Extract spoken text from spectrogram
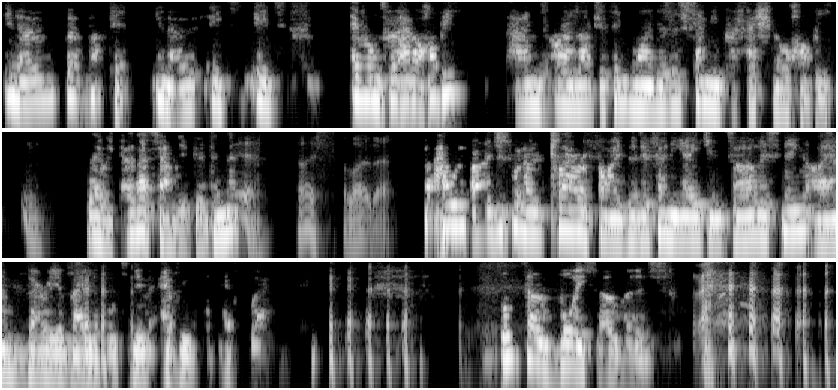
you know, but fuck it. You know, it's it's everyone's got to have a hobby, and I like to think mine is a semi-professional hobby. Mm. There we go. That sounded good, didn't it? yeah. Nice. I like that. But however, I just want to clarify that if any agents are listening, I am very available to do everyone everywhere. Also, voiceovers.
